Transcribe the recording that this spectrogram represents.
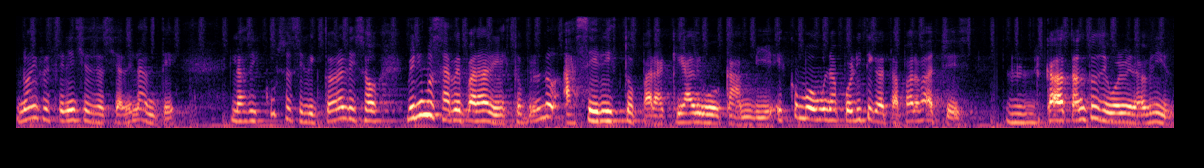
no hay referencias hacia adelante. Los discursos electorales son, venimos a reparar esto, pero no hacer esto para que algo cambie. Es como una política de tapar baches, cada tanto se vuelven a abrir.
